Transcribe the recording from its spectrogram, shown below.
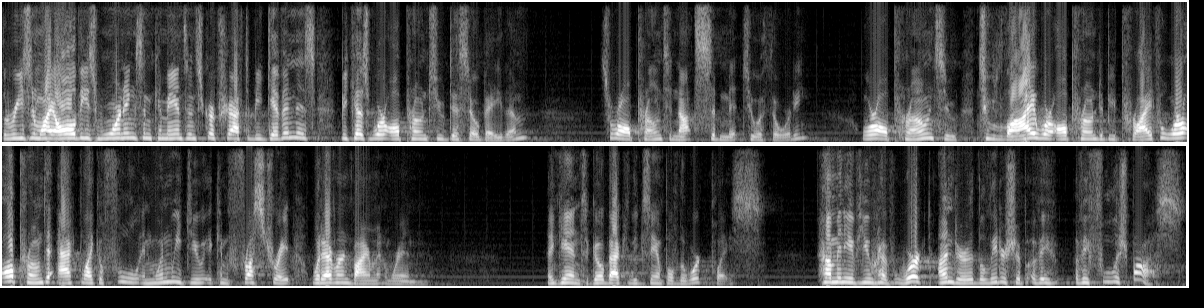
The reason why all these warnings and commands in Scripture have to be given is because we're all prone to disobey them. So we're all prone to not submit to authority. We're all prone to, to lie. We're all prone to be prideful. We're all prone to act like a fool. And when we do, it can frustrate whatever environment we're in. Again, to go back to the example of the workplace, how many of you have worked under the leadership of a, of a foolish boss?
